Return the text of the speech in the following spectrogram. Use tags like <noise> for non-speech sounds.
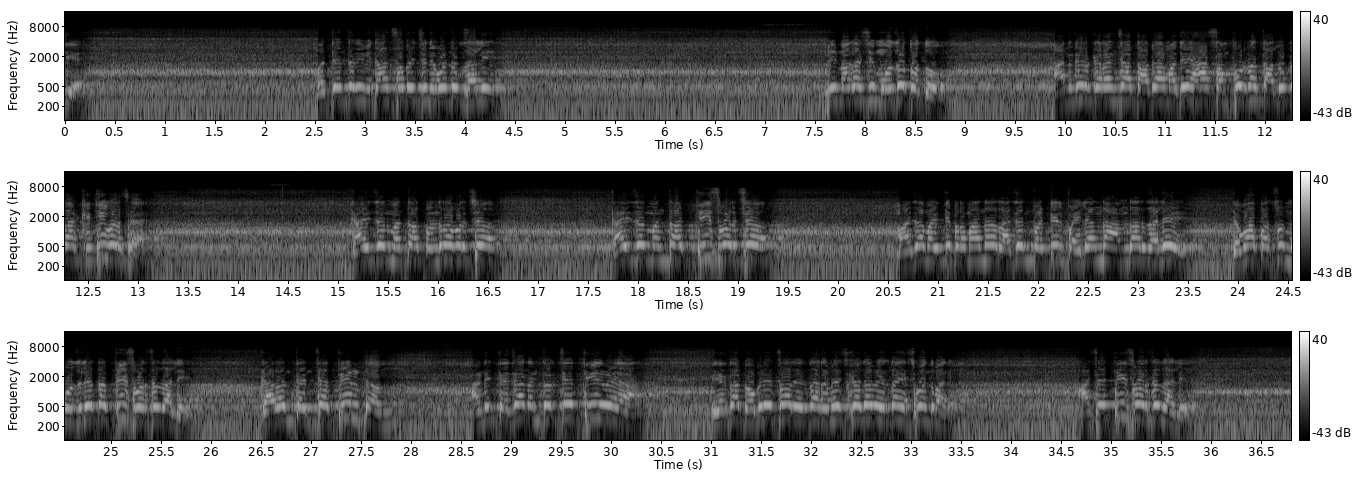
आहे. मध्यंतरी विधानसभेची निवडणूक झाली. मी मगाशी मोजत होतो. अनगरकरांच्या ताब्यामध्ये हा संपूर्ण तालुका किती वर्ष आहे? काही जण म्हणतात पंधरा वर्ष. काही जण म्हणतात तीस वर्ष. माझ्या माहितीप्रमाणे राजन पाटील पहिल्यांदा आमदार झाले तेव्हापासून मोजले तर तीस वर्ष झाले. कारण त्यांच्या तीन टर्म आणि त्याच्यानंतरचे तीन वेळा एकदा डोबळे सर एकदा रमेश कदम एकदा यशवंत माने. असे तीस वर्ष झाले.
